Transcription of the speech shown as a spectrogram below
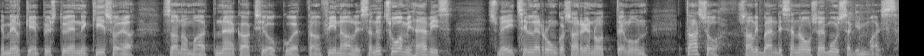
ja melkein pystyi ennen kisoja sanomaan, että nämä kaksi joukkuetta on finaalissa. Nyt Suomi hävisi Sveitsille runkosarjan otteluun. Taso salibändissä nousee muissakin maissa.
